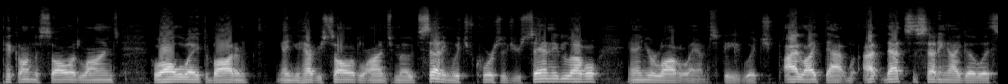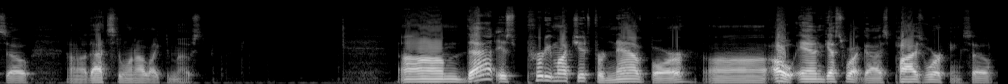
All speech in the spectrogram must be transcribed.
pick on the solid lines. Go all the way at the bottom and you have your solid lines mode setting, which of course is your sanity level and your lava lamp speed, which I like that. I, that's the setting I go with, so uh, that's the one I like the most. Um, that is pretty much it for navbar. Uh, oh, and guess what, guys? Pie's working. So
